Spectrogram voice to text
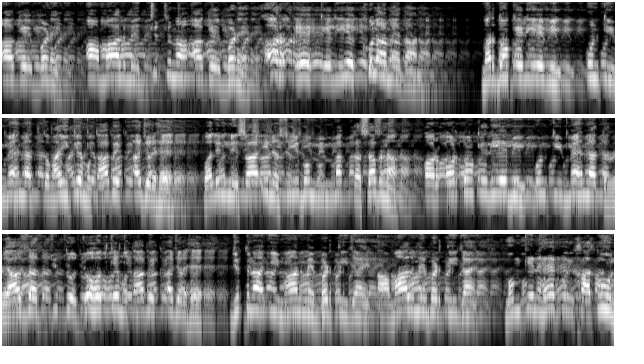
آگے بڑھے اعمال میں جتنا آگے بڑھے ہر ایک کے لیے کھلا میدان ہے۔ مردوں کے لیے بھی ان کی محنت کمائی کے مطابق اجر ہے۔ وَلِلنِّسَاءِ نَصِيبٌ مِّمَّا اكْتَسَبْنَا اور عورتوں کے لیے بھی ان کی محنت ریاضت جد و جہد کے مطابق اجر ہے۔ جتنا ایمان میں بڑھتی جائیں اعمال میں بڑھتی جائیں۔ ممکن ہے کوئی خاتون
